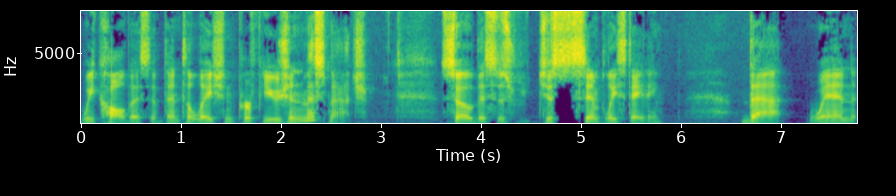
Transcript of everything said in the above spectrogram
we call this a ventilation perfusion mismatch. So, this is just simply stating that when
